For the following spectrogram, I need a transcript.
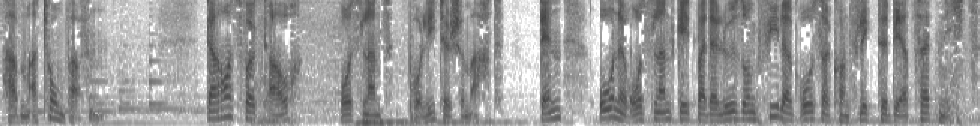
haben Atomwaffen. Daraus folgt auch Russlands politische Macht. Denn ohne Russland geht bei der Lösung vieler großer Konflikte derzeit nichts.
